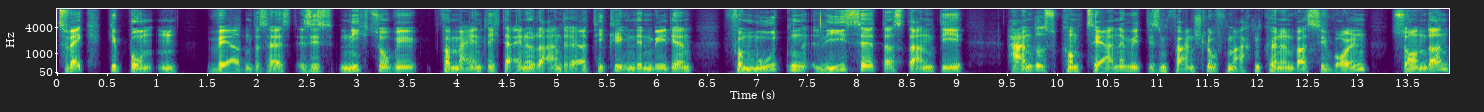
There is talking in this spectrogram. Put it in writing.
zweckgebunden werden. Das heißt, es ist nicht so wie vermeintlich der ein oder andere Artikel in den Medien vermuten ließe, dass dann die Handelskonzerne mit diesem Pfandschlupf machen können, was sie wollen, sondern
